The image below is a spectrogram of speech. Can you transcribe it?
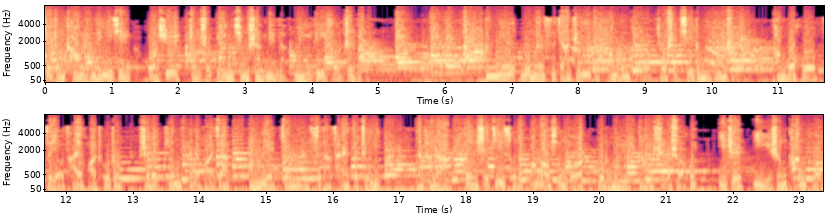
这种超然的意境，或许正是明清扇面的魅力所致吧。当年吴门四家之一的唐伯虎就是其中的高手。唐伯虎自幼才华出众，是位天才的画家，名列江南四大才子之一。但他那愤世嫉俗的狂傲性格，不容于当时的社会，以致一生坎坷，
